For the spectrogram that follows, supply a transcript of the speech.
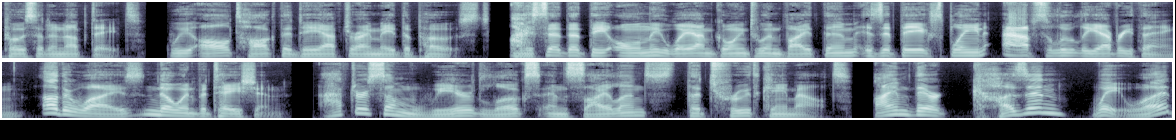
posted an update. We all talked the day after I made the post. I said that the only way I'm going to invite them is if they explain absolutely everything. Otherwise, no invitation. After some weird looks and silence, the truth came out. I'm their cousin? Wait, what?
